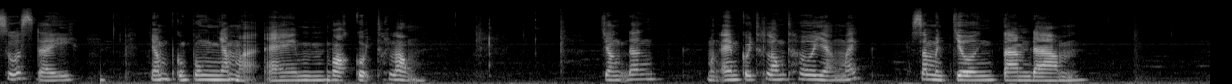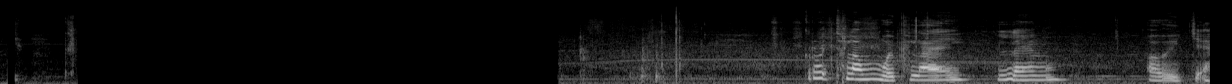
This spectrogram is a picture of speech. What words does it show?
សួស្តីខ្ញុំកំពុងញ៉ាំអែមបោះគុជថ្លុងចង់ដឹងបង្អែមគុជថ្លុងធ្វើយ៉ាងម៉េចសូមអញ្ជើញតាមដានក្រូចថ្លុងមួយផ្លែលាងអើយចេះ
